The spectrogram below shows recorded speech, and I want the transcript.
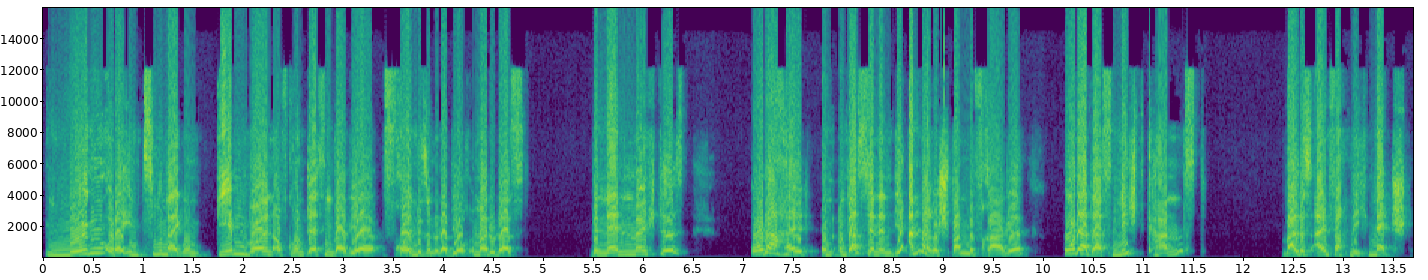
mögen oder ihm Zuneigung geben wollen aufgrund dessen, weil wir Freunde sind oder wie auch immer du das benennen möchtest, Oder halt, und, und das ist ja dann die andere spannende Frage, oder das nicht kannst, weil es einfach nicht matcht.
